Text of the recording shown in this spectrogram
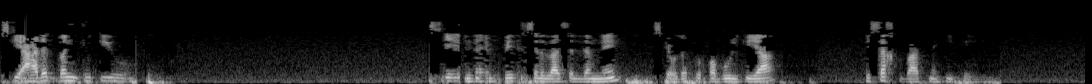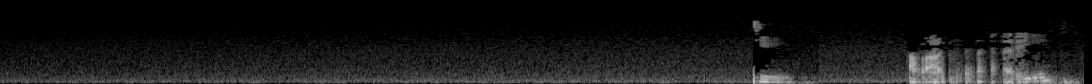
اس کی عادت بن چکی ہو۔ نبی صلی اللہ علیہ وسلم نے اس کے عدت کو قبول کیا کہ سخت بات نہیں کہی۔ جی آواز آ رہی ہے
